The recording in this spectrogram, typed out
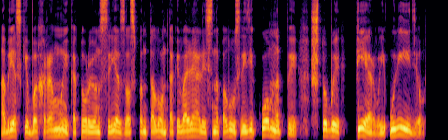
обрезки бахромы, которые он срезал с панталон, так и валялись на полу среди комнаты, чтобы первый увидел.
